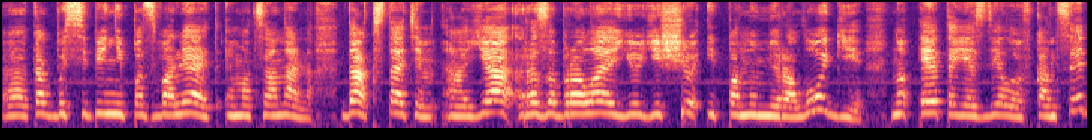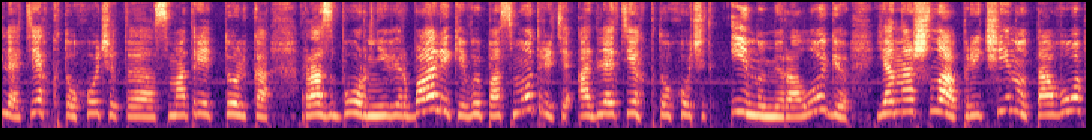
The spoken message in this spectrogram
э, как бы себе не позволяет эмоционально. Да, кстати, а, я разобрала ее еще и по нумерологии, но это я сделаю в конце для тех, кто хочет э, смотреть только разбор невербалики, вы посмотрите, а для тех, кто хочет и нумерологию, я нашла причину того,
